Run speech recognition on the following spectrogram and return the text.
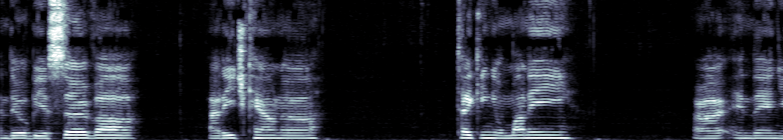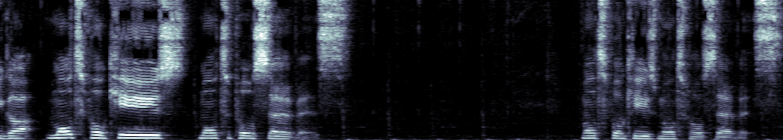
and there will be a server at each counter taking your money Alright, and then you got multiple queues, multiple servers. Multiple queues, multiple servers.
